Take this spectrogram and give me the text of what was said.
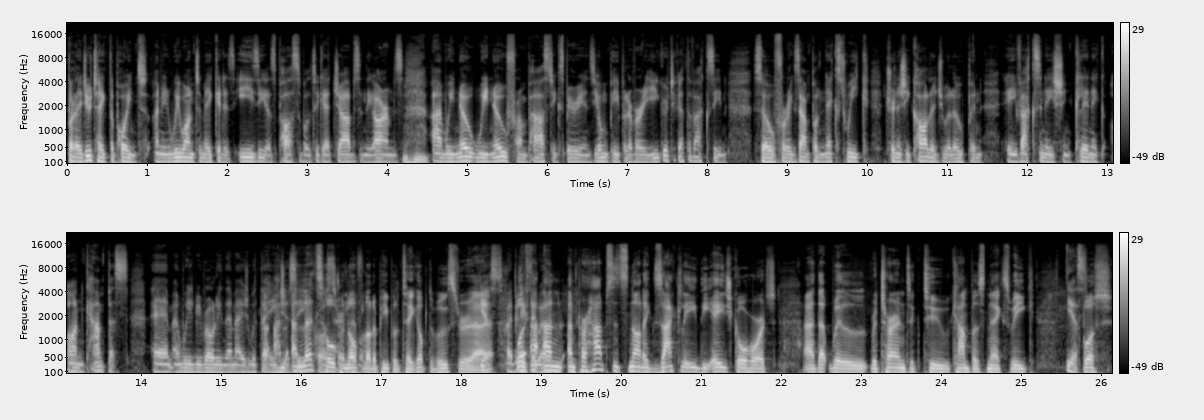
But I do take the point. I mean, we want to make it as easy as possible to get jabs in the arms. Mm-hmm. And we know we know from past experience, young people are very eager to get the vaccine. So, for example, next week, Trinity College will open a vaccination clinic on on campus, um, and we'll be rolling them out with the HSE. And, and let's hope an awful lot of people take up the booster. Uh, yes, I believe well, they will. And, and perhaps it's not exactly the age cohort uh, that will return to, to campus next week. Yes. But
